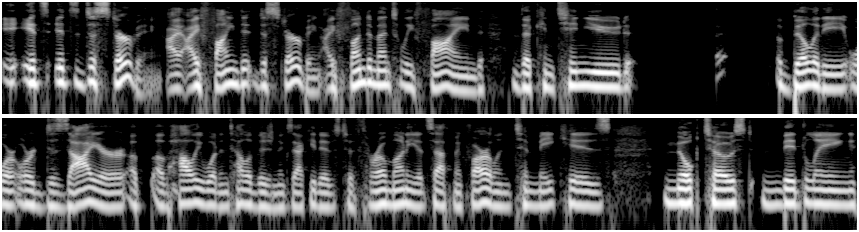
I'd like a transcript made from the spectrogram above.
it's it's disturbing. I, I find it disturbing. I fundamentally find the continued uh, ability or or desire of, of Hollywood and television executives to throw money at Seth MacFarlane to make his milk toast middling,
